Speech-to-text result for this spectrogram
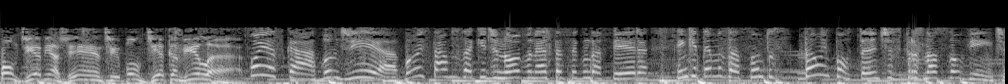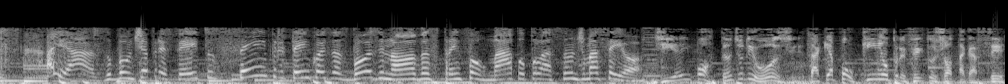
Bom dia, minha gente. Bom dia, Camila. Oi, Oscar, bom dia. Bom estarmos aqui de novo nesta segunda-feira, em que temos assuntos tão importantes para os nossos ouvintes. Aliás, o Bom Dia Prefeito sempre tem coisas boas e novas para informar a população de Maceió. Dia importante de hoje. Daqui a pouquinho o prefeito JHC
